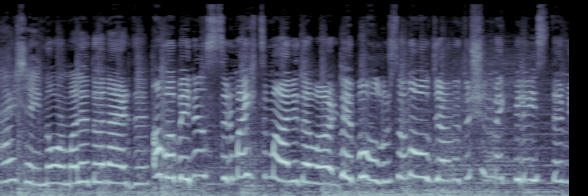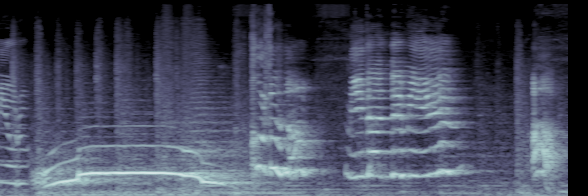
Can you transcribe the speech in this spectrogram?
her şey normale dönerdi. Ama beni ısırma ihtimali de var. Ve bu olursa ne olacağını düşünmek bile istemiyorum. Kurt adam. Midende miyim? Aa.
